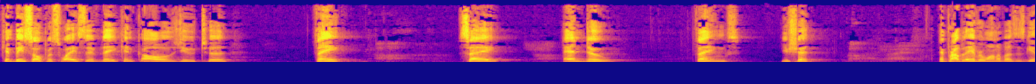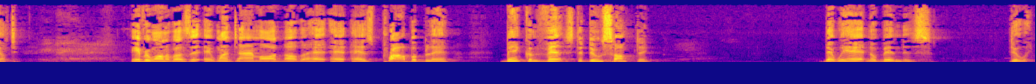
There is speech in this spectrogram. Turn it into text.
can be so persuasive they can cause you to think, say, and do things you shouldn't. And probably every one of us is guilty. Every one of us at, one time or another has probably been convinced to do something that we had no business doing.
